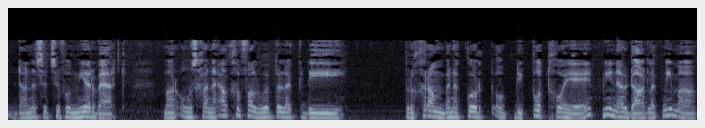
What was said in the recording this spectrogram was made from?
dan is dit soveel meer werd. Maar ons gaan in elk geval hopelik die program binnekort op die pot gooi hè, nie nou dadelik nie, maar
